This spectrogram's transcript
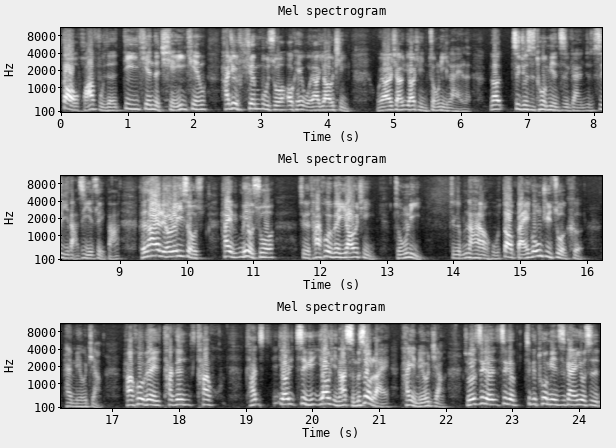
到华府的第一天的前一天，他就宣布说：“OK，我要邀请，我要邀邀请总理来了。”那这就是唾面自干，就自己打自己的嘴巴。可是他还留了一手，他也没有说这个他会不会邀请总理这个纳坦雅胡到白宫去做客。还没有讲，他会不会？他跟他，他要至于邀请他什么时候来，他也没有讲。所以这个这个这个唾面之干又是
